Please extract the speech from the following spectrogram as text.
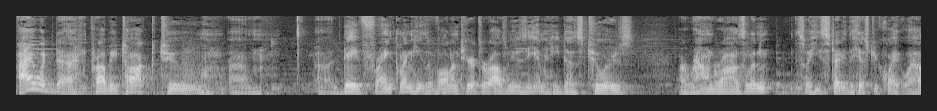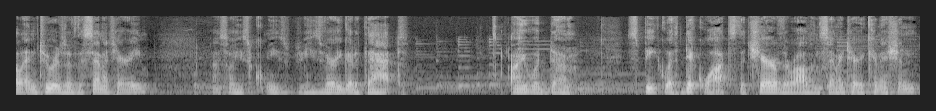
I would uh, probably talk to um, uh, Dave Franklin. He's a volunteer at the Roslyn Museum and he does tours around Roslyn. So he studied the history quite well and tours of the cemetery. Uh, so he's, he's, he's very good at that. I would um, speak with Dick Watts, the chair of the Roslyn Cemetery Commission,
